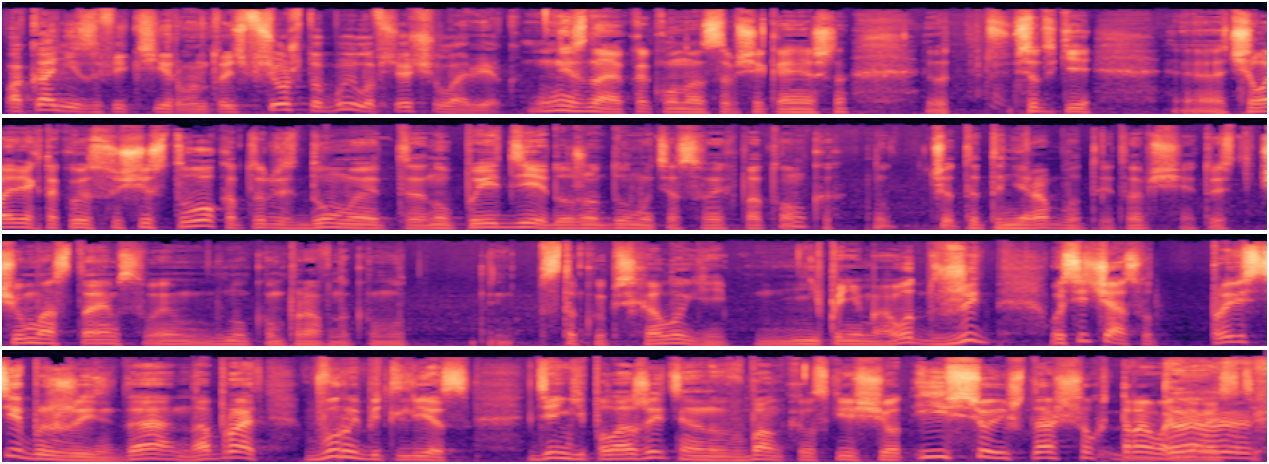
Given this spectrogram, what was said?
пока не зафиксировано. То есть все, что было, все человек. Не знаю, как у нас вообще, конечно. Вот, все-таки человек такое существо, которое думает, ну, по идее, должен думать о своих потомках. Ну, что-то это не работает вообще. То есть, что мы оставим своим внукам, правнукам? Вот с такой психологией не понимаю. Вот жить, вот сейчас вот провести бы жизнь, да, набрать, вырубить лес, деньги положить в банковский счет, и все, и дальше трава да, не растет.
